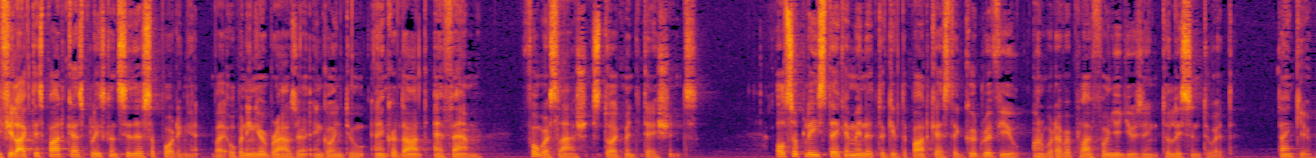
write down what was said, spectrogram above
If you like this podcast, please consider supporting it by opening your browser and going to anchor.fm forward slash stoic meditations. Also, please take a minute to give the podcast a good review on whatever platform you're using to listen to it. Thank you.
